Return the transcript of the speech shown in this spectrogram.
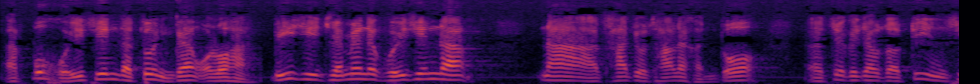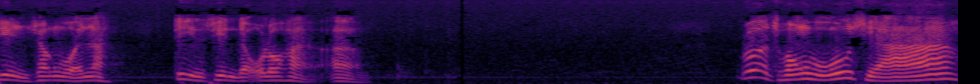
啊不回心的顿根阿罗汉，比起前面的回心的，那他就差了很多。呃，这个叫做定性声闻啊，定性的阿罗汉啊。若从无暇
